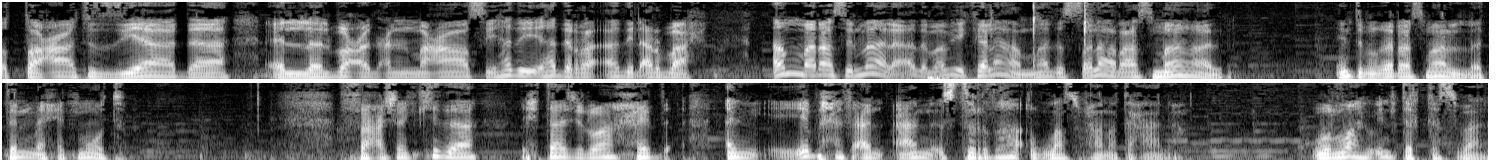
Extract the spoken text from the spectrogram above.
الطاعات الزيادة البعد عن المعاصي. هذه هذه هذه الأرباح. أما رأس المال هذا ما في كلام. هذه الصلاة رأس مال. أنت من غير رأس مال تنمح تموت. فعشان كذا يحتاج الواحد أن يبحث عن عن استرضاء الله سبحانه وتعالى. والله وأنت الكسبان.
